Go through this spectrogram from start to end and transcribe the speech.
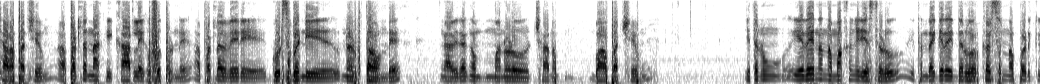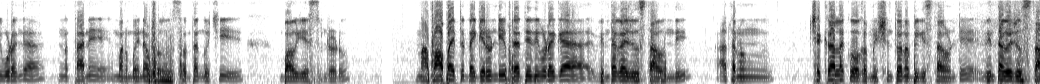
చాలా పరిచయం. అప్పట్లో నాకు ఈ కార్ లేకపోతుండే. అప్పట్లో వేరే గుడ్స్ బండి నడుపుతూ ఉండే. ఆ విధంగా మనోడు చాలా బాగా పరిచయం. ఇతను ఏదైనా నమ్మకంగా చేస్తాడు. ఇతని దగ్గర ఇద్దరు వర్కర్స్ ఉన్నప్పటికీ కూడా తానే మనం పోయినప్పుడు సొంతంగా వచ్చి బాగు చేస్తుంటాడు. నా పాప అయితే దగ్గరుండి ప్రతిదీ కూడా వింతగా చూస్తూ ఉంది. అతను చక్రాలకు ఒక మిషన్తోనే బిగిస్తూ ఉంటే వింతగా చూస్తూ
